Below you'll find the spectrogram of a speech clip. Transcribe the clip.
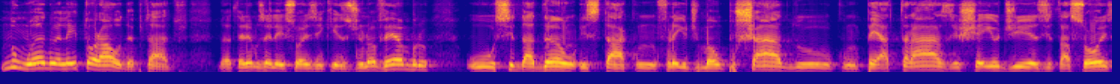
num ano eleitoral, deputados. Nós teremos eleições em 15 de novembro, o cidadão está com freio de mão puxado, com o pé atrás e cheio de hesitações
